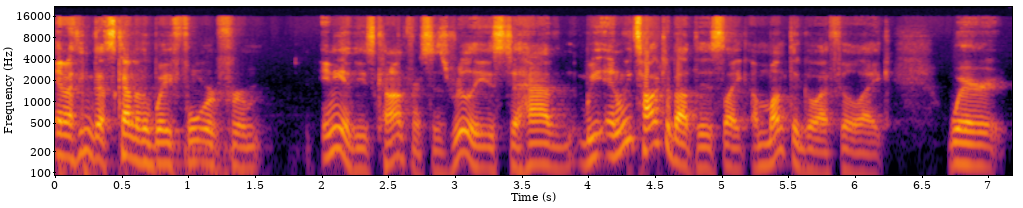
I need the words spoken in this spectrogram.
And I think that's kind of the way forward for any of these conferences. Really, is to have we and we talked about this like a month ago. I feel like where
